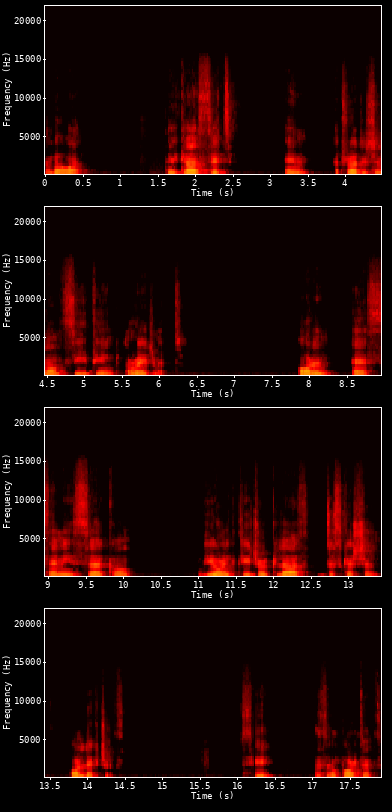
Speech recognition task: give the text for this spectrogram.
Number one, they can sit in a traditional seating arrangement or in a semicircle during teacher class discussion or lectures. See, this is important.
